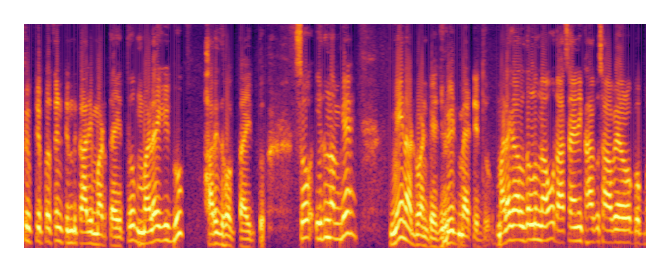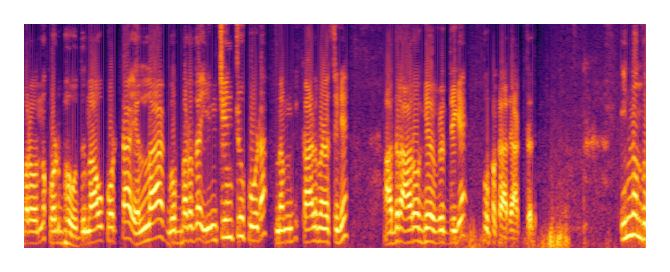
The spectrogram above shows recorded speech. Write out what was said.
ಫಿಫ್ಟಿ ಪರ್ಸೆಂಟ್ ಇಂದ ಖಾಲಿ ಮಾಡ್ತಾ ಇತ್ತು. ಮಳೆಗಿಗೂ ಹರಿದು ಹೋಗ್ತಾ ಇತ್ತು. ಸೊ ಇದು ನಮ್ಗೆ ಮೇನ್ ಅಡ್ವಾಂಟೇಜ್ ವೀಡ್ ಮ್ಯಾಟ್ ಇದ್ದು ಮಳೆಗಾಲದಲ್ಲೂ ನಾವು ರಾಸಾಯನಿಕ ಹಾಗೂ ಸಾವಯವ ಗೊಬ್ಬರವನ್ನು ಕೊಡಬಹುದು. ನಾವು ಕೊಟ್ಟ ಎಲ್ಲಾ ಗೊಬ್ಬರದ ಇಂಚಿಂಚು ಕೂಡ ನಮ್ಗೆ ಕಾಳು ಮೆಣಸಿಗೆ ಅದರ ಆರೋಗ್ಯ ವೃದ್ಧಿಗೆ ಉಪಕಾರ ಆಗ್ತದೆ. ಇನ್ನೊಂದು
